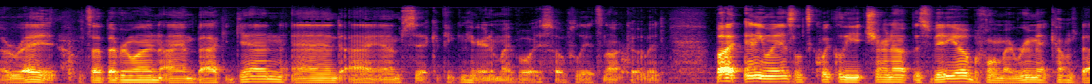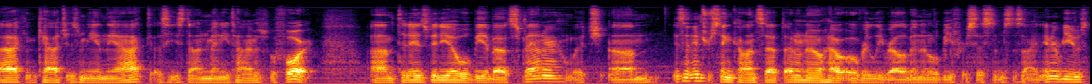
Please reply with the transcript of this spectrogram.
Alright, what's up everyone? I am back again and I am sick if you can hear it in my voice. Hopefully it's not COVID. But anyways, let's quickly churn out this video before my roommate comes back and catches me in the act as he's done many times before. Um, today's video will be about Spanner, which um, is an interesting concept. I don't know how overly relevant it'll be for systems design interviews,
